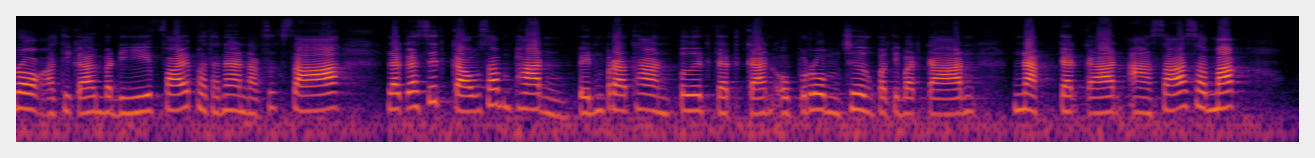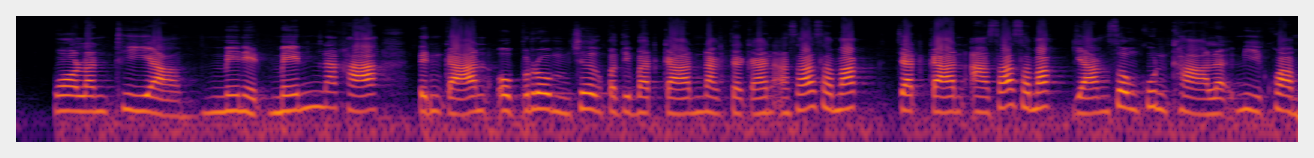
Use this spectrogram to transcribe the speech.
รองอธิการบดีฝ่ายพัฒนานักศึกษา และกสิทธิ์เก่าสัมพันธ์ เป็นประธานเปิดจัดการอบรมเชิงปฏิบัติการ หนักจัดการอาสาสมัคร Volunteer Management นะคะ เป็นการอบรมเชิงปฏิบัติการหนักจัดการอาสาสมัคร จัดการอาสาสมัครอย่างทรงคุณค่าและมีความ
